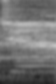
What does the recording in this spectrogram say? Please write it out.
angel.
